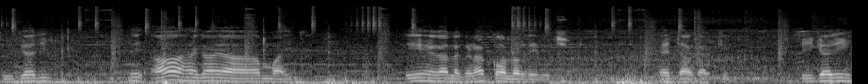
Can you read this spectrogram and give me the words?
ਠੀਕ ਹੈ ਜੀ। ਤੇ ਆ ਹੈਗਾ ਆ ਮਾਈਕ ਇਹ ਹੈਗਾ ਲੱਗਣਾ ਕਾਲਰ ਦੇ ਵਿੱਚ ਇਦਾਂ ਕਰਕੇ। ਠੀਕ ਹੈ ਜੀ।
